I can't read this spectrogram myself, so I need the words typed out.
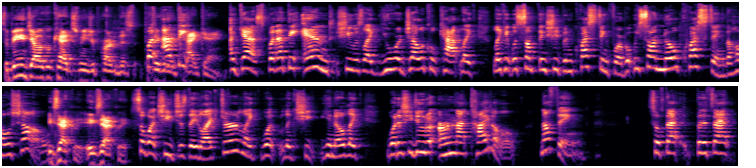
So being a Jellicle cat just means you're part of this But particular at the, cat gang. I guess, but at the end, she was like, "You're a Jellicle cat," like like it was something she'd been questing for. But we saw no questing the whole show. Exactly, exactly. So what? She just they liked her. Like what? Like she, you know, like what does she do to earn that title? Nothing. So if that, but if that,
